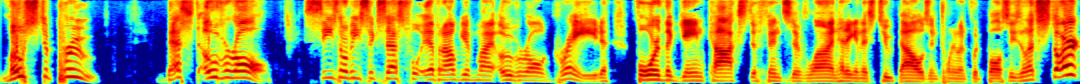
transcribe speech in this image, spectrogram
Most approved, best overall. Season will be successful if, and I'll give my overall grade for the Gamecocks defensive line heading in this 2021 football season. Let's start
